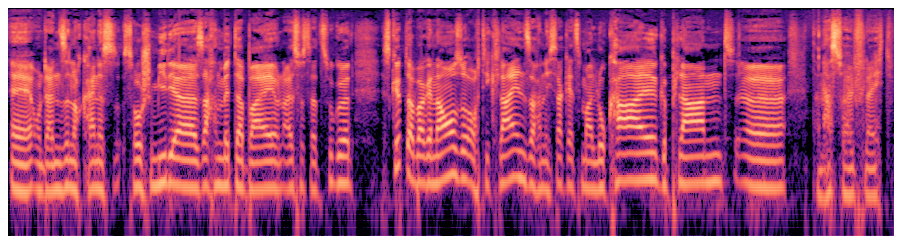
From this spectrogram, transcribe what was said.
äh, und dann sind noch keine Social Media Sachen mit dabei und alles, was dazugehört. Es gibt aber genauso auch die kleinen Sachen, ich sag jetzt mal lokal geplant, äh, dann hast du halt vielleicht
